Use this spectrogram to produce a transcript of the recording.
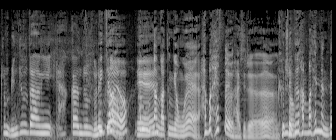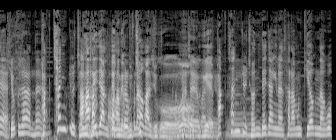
좀 민주당이 약간 좀 눈에 그러니까 띄어요. 예. 한국당 같은 경우에 한번 했어요 사실은. 근데 그쵸. 그한번 했는데 기억도 잘 안 나요. 박찬주 전 아하, 대장 아, 때문에 그렇구나. 묻혀가지고 맞아요, 그게 맞아요. 박찬주 음. 전 대장이라는 사람은 기억나고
